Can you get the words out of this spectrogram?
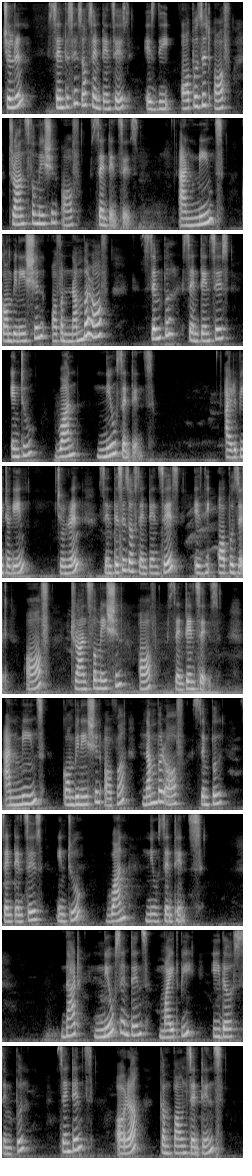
Children, synthesis of sentences is the opposite of transformation of sentences and means combination of a number of simple sentences into one new sentence. I repeat again, children, synthesis of sentences is the opposite of transformation of sentences and means combination of a number of simple sentences into one new sentence. That new sentence might be either simple sentence or a compound sentence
